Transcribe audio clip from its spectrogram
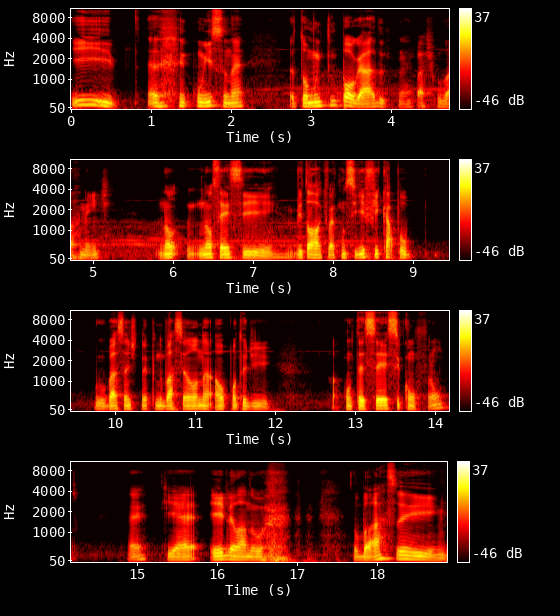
E é, com isso, né, eu tô muito empolgado, né, particularmente. Não, não sei se Vitor Roque vai conseguir ficar por, por bastante tempo no Barcelona ao ponto de acontecer esse confronto, né, que é ele lá no, no Barça e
